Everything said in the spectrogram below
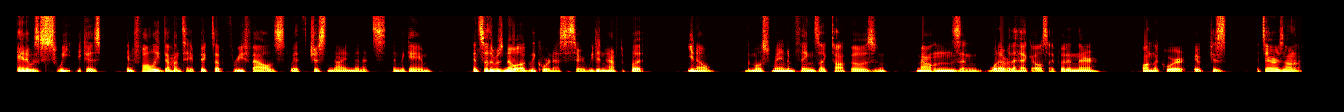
And it was sweet because N'Faly Dante picked up three fouls with just nine minutes in the game. And so there was no ugly court necessary. We didn't have to put, you know, the most random things like tacos and mountains and whatever the heck else I put in there on the court because it, it's Arizona.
